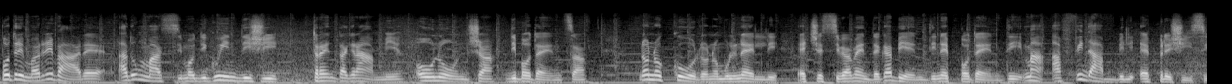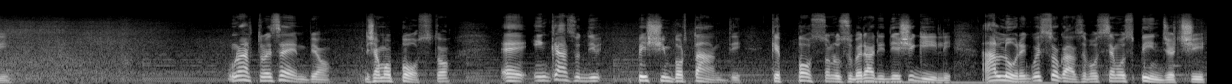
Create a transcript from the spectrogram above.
potremmo arrivare ad un massimo di 15-30 grammi o un'oncia di potenza non occorrono mulinelli eccessivamente capienti né potenti, ma affidabili e precisi. Un altro esempio, diciamo opposto è in caso di pesci importanti che possono superare i 10 kg, allora in questo caso possiamo spingerci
